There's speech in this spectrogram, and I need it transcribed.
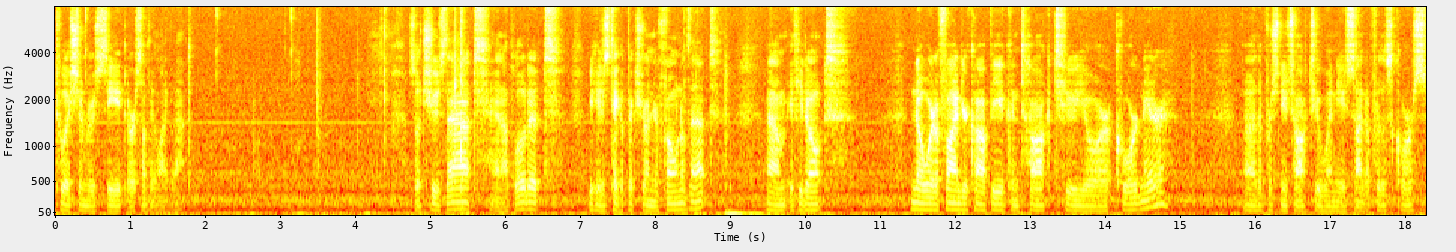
tuition receipt or something like that. So choose that and upload it. You can just take a picture on your phone of that. Um, if you don't know where to find your copy, you can talk to your coordinator uh, the person you talked to when you signed up for this course.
